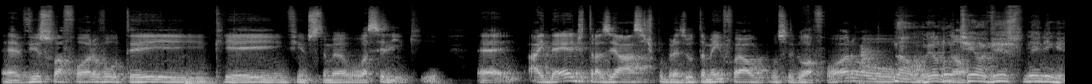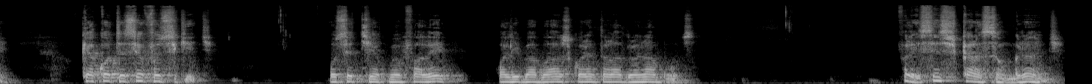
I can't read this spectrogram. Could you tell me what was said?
É, vi isso lá fora, voltei e criei, enfim, o sistema, o Acelic. É, a ideia de trazer a asset para o Brasil também foi algo que você viu lá fora? Ou... Não, eu não, tinha visto nem ninguém. O que aconteceu foi o seguinte: você tinha, como eu falei, o Alibaba, os 40 ladrões na bolsa. Falei, se esses caras são grandes,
